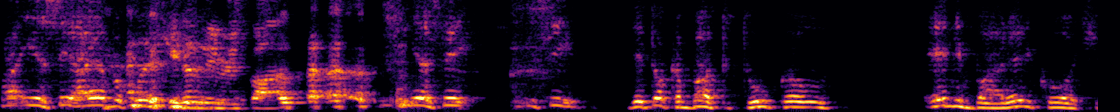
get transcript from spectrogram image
But you see, I have a question. he doesn't even respond. Yeah, see, you see, they talk about Tuchel, anybody, any coach,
